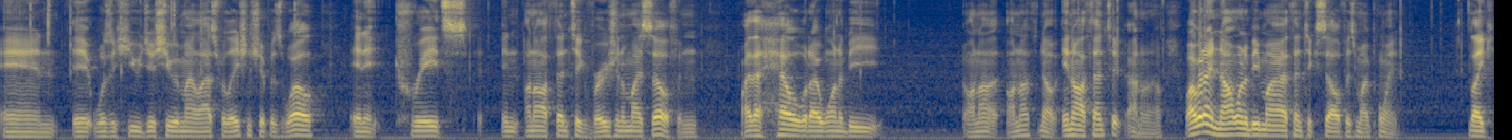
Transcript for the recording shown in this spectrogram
And it was a huge issue in my last relationship as well. And it creates an unauthentic version of myself. And why the hell would I want to be on a, on a, no inauthentic? I don't know. Why would I not want to be my authentic self? Is my point. Like,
